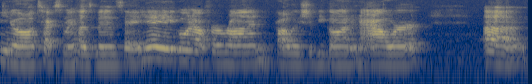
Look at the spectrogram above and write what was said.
you know, I'll text my husband and say, hey, going out for a run, probably should be gone an hour. Um,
